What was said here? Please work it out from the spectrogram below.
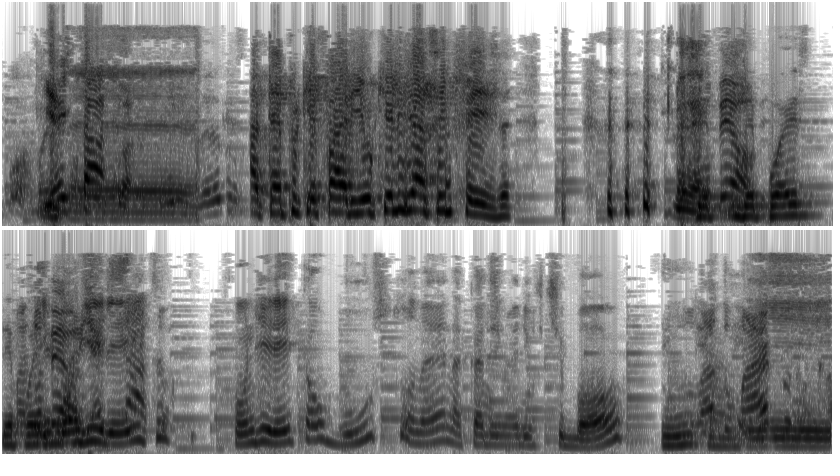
Porra, E a estátua? É... três anos, Até porque faria o que ele já sempre fez, né? Bel, depois, depois Mas, ô, E Bel, com e a direito, com direito ao busto, né, na academia de futebol, sim, do lado do cara. Marcos, e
